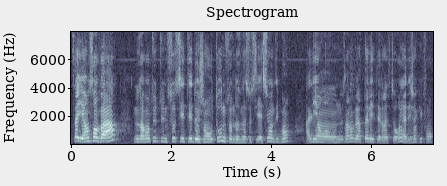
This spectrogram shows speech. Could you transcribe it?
ça y est, on s'en va. Nous avons toute une société de gens autour. Nous sommes dans une association. On dit bon, allez, nous allons vers tel et tel restaurant. Il y a des gens qui font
